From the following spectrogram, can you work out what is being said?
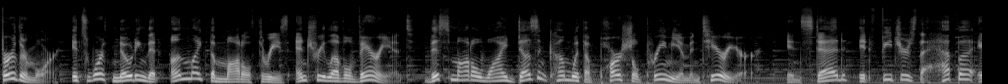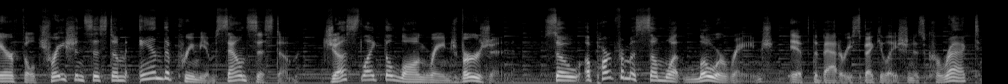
Furthermore, it's worth noting that unlike the Model 3's entry-level variant, this Model Y doesn't come with a partial premium interior. Instead, it features the HEPA air filtration system and the premium sound system, just like the long-range version. So apart from a somewhat lower range, if the battery speculation is correct,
